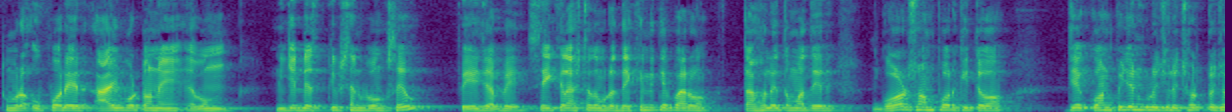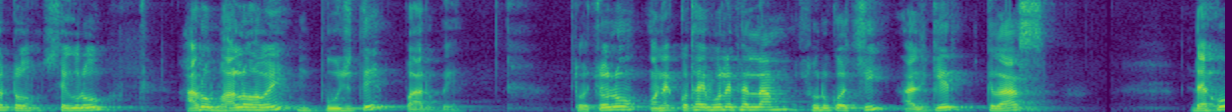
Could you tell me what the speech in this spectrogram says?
তোমরা উপরের আই বটনে এবং নিজের ডেসক্রিপশন বক্সেও পেয়ে যাবে। সেই ক্লাসটা তোমরা দেখে নিতে পারো। তাহলে তোমাদের গড় সম্পর্কিত যে কনফিউশনগুলো ছিল ছোট্ট ছোট্ট, সেগুলো আরও ভালোভাবে বুঝতে পারবে। তো চলো অনেক কথাই বলে ফেললাম, শুরু করছি আজকের ক্লাস। দেখো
